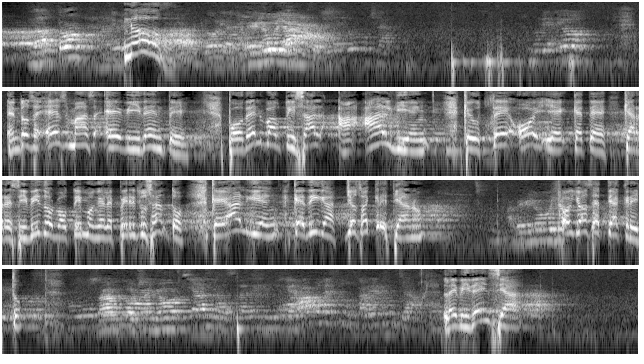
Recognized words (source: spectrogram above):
No. Entonces es más evidente poder bautizar a alguien que usted oye que, te, que ha recibido el bautismo en el Espíritu Santo que alguien que diga yo soy cristiano o yo acepté a Cristo. Santo Señor. La evidencia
